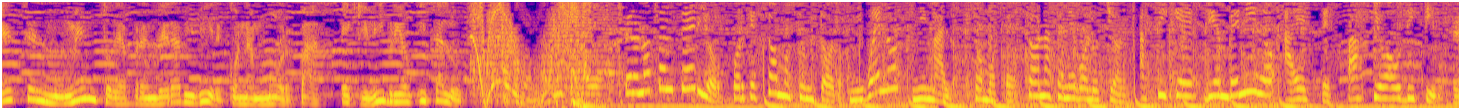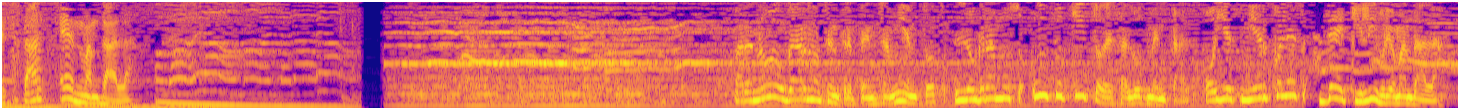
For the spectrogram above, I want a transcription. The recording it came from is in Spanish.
Es el momento de aprender a vivir con amor, paz, equilibrio y salud. Pero no tan serio, porque somos un todo, ni bueno ni malo. Somos personas en evolución. Así que bienvenido a este espacio auditivo. Estás en Mandala. Para no ahogarnos entre pensamientos, logramos un poquito de salud mental. Hoy es miércoles de Equilibrio Mandala.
